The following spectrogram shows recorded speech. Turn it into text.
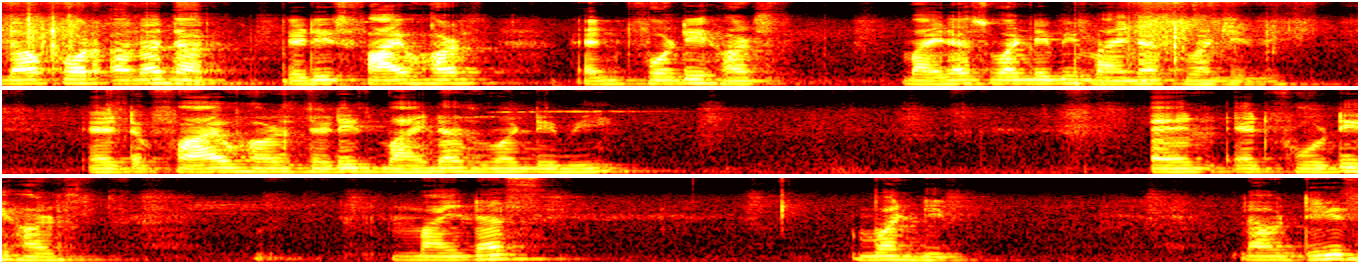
Now for another that is 5 Hz and 40 hertz minus 1 dB minus 1 dB. At 5 hertz that is minus 1 dB and at 40 hertz minus 1 dB. Now this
